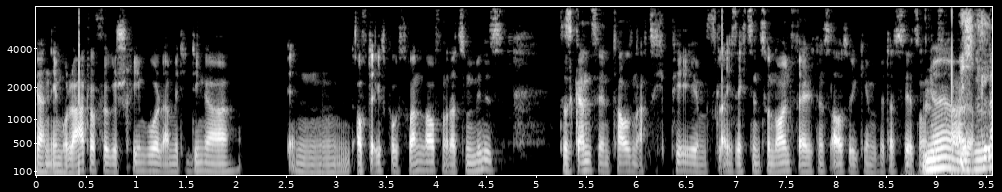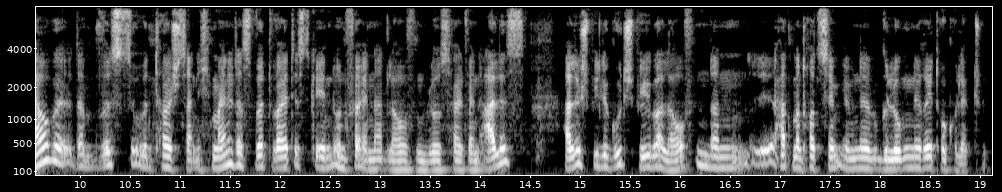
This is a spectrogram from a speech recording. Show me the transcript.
ja, ein Emulator für geschrieben wurde, damit die Dinger in, auf der Xbox One laufen oder zumindest das Ganze in 1080p im vielleicht 16 zu 9 Verhältnis ausgegeben wird. Das ist jetzt noch ja, Ich glaube, da wirst du enttäuscht sein. Ich meine, das wird weitestgehend unverändert laufen. Bloß halt, wenn alles, alle Spiele gut spielbar laufen, dann äh, hat man trotzdem eben eine gelungene Retro-Collection.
